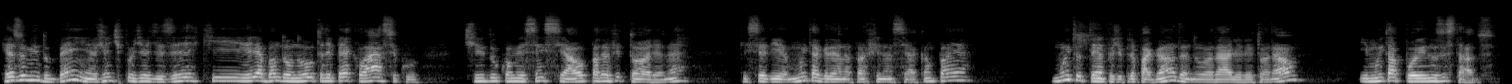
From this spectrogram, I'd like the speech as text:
Resumindo bem, a gente podia dizer que ele abandonou o tripé clássico tido como essencial para a vitória, né? Que seria muita grana para financiar a campanha, muito tempo de propaganda no horário eleitoral e muito apoio nos estados.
